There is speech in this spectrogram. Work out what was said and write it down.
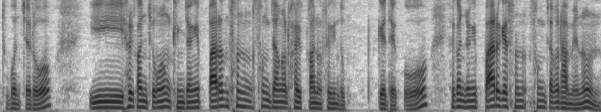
두 번째로 이 혈관종은 굉장히 빠른 성, 성장을 할 가능성이 높게 되고 혈관종이 빠르게 성, 성장을 하면은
